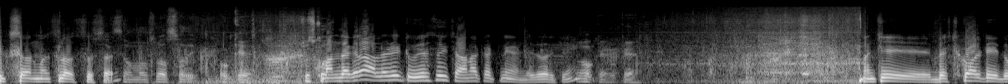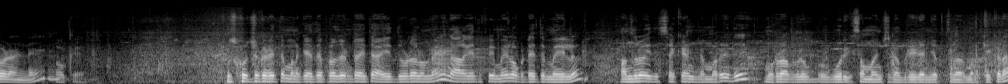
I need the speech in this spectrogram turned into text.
సిక్స్ సెవెన్ మంత్స్లో వస్తుంది సార్. సెవెన్ మంత్స్లో వస్తుంది. ఓకే చూసుకో. మన దగ్గర ఆల్రెడీ టూ ఇయర్స్ చాలా కట్టినాయండి ఇదివరకు. ఓకే ఓకే మంచి బెస్ట్ క్వాలిటీ చూడండి ఓకే చూసుకోవచ్చు ఇక్కడైతే మనకైతే ప్రజెంట్ అయితే ఐదు దూడలు ఉన్నాయి. నాలుగైతే ఫీమేల్ ఒకటైతే మేల్ అందులో ఇది సెకండ్ నెంబర్ ఇది ముర్రా ఊరికి సంబంధించిన బ్రీడ్ అని చెప్తున్నారు మనకి ఇక్కడ.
